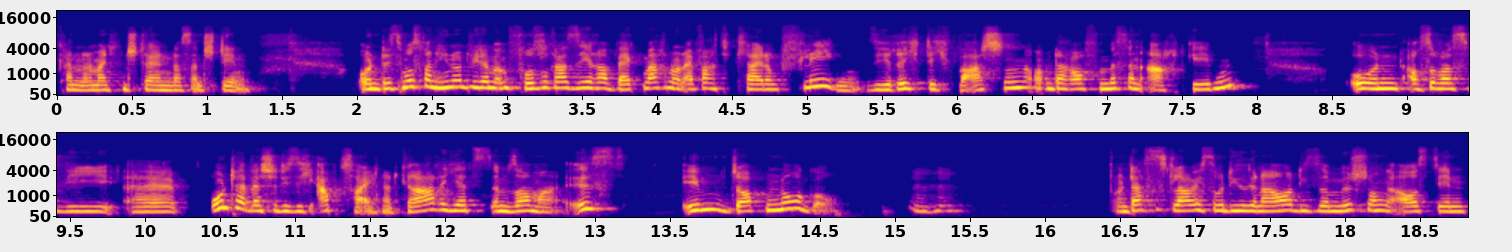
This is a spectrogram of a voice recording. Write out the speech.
kann an manchen Stellen das entstehen. Und das muss man hin und wieder mit dem Fusselrasierer wegmachen und einfach die Kleidung pflegen, sie richtig waschen und darauf ein bisschen Acht geben. Und auch sowas wie äh, Unterwäsche, die sich abzeichnet, gerade jetzt im Sommer, ist im Job No-Go. Mhm. Und das ist, glaube ich, so die, genau diese Mischung aus den,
